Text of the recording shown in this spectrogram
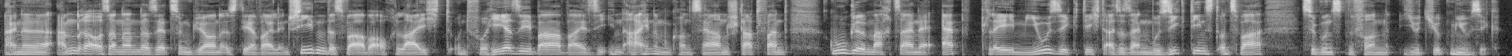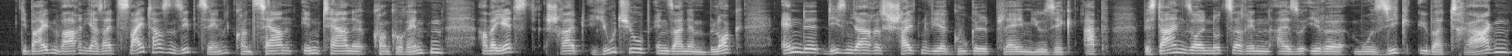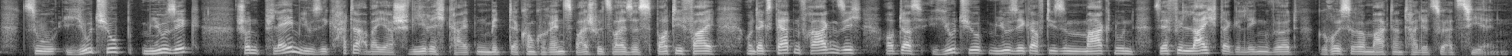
Eine andere Auseinandersetzung, Björn, ist derweil entschieden. Das war aber auch leicht und vorhersehbar, weil sie in einem Konzern stattfand. Google macht seine App Play Music dicht, also seinen Musikdienst, und zwar zugunsten von YouTube Music. Die beiden waren ja seit 2017 konzerninterne Konkurrenten, aber jetzt schreibt YouTube in seinem Blog, Ende diesen Jahres schalten wir Google Play Music ab. Bis dahin sollen Nutzerinnen also ihre Musik übertragen zu YouTube Music. Schon Play Music hatte aber ja Schwierigkeiten mit der Konkurrenz, beispielsweise Spotify. Und Experten fragen sich, ob das YouTube Music auf diesem Markt nun sehr viel leichter gelingen wird, größere Marktanteile zu erzielen.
